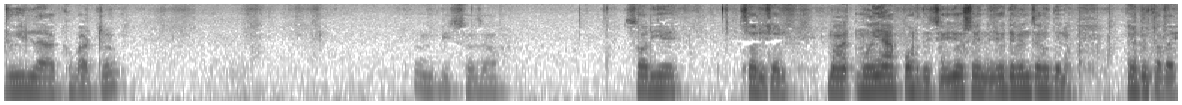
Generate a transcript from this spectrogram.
दुई लाखबाट बिस हजार। सरी है सरी सरी। म म यहाँ पढ्दैछु। यो छैन यो डेभेन्चर हुँदैन। हेर्नु तपाईँ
